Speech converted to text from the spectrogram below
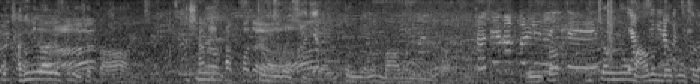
또 당일날 옆에 오셨다 하시면 입장료가 있습니다. 입장료는 만 원입니다. 그러니까 입장료 만 원 내고 오셔도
